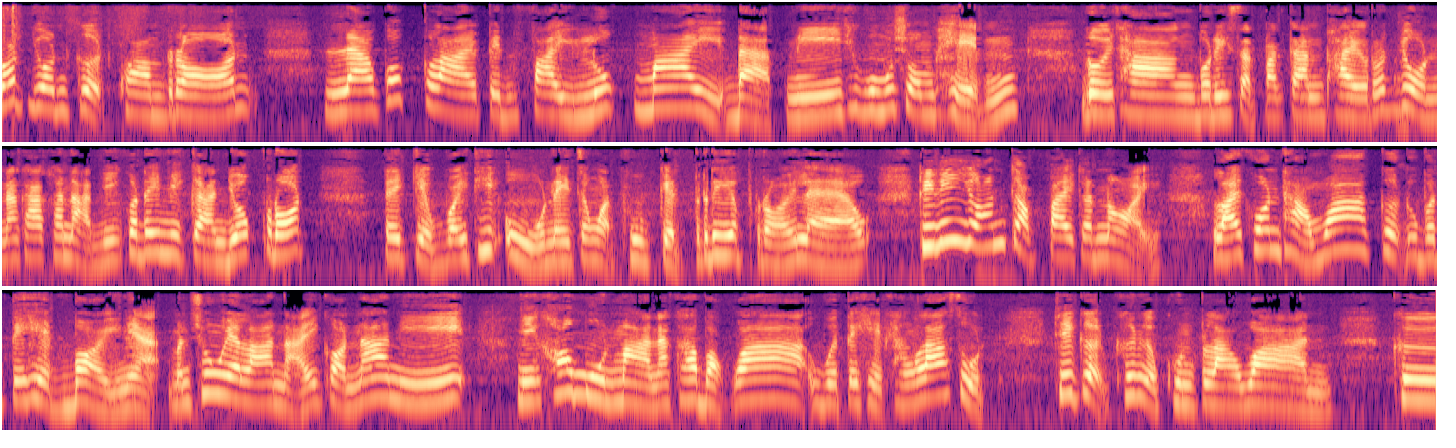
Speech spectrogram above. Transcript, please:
รถยนต์เกิดความร้อน แล้วก็กลายเป็นไฟลุกไหม้แบบนี้ที่คุณผู้ชมเห็น โดยทางบริษัทประกันภัยรถยนต์นะคะขณะนี้ก็ได้มีการยกรถ ไปเก็บไว้ที่อู่ในจังหวัดภูเก็ตเรียบร้อยแล้ว ทีนี้ย้อนกลับไปกันหน่อยหลายคนถามว่าเกิดอุบัติเหตุบ่อยเนี่ยมันช่วงเวลาไหนก่อนหน้านี้ มีข้อมูลมานะคะ บอกว่าอุบัติเหตุครั้งล่าสุดที่เกิดขึ้นกับคุณปลาวานคือ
